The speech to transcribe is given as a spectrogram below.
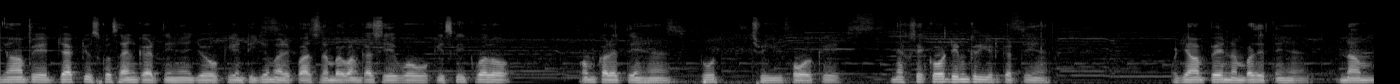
यहाँ पे डायरेक्ट उसको साइन करते हैं जो कि इंटीजर हमारे पास नंबर वन का सेव हो, वो किसके इक्वल हो, हम कर देते हैं टू थ्री फोर के। नेक्स्ट एक और डिम क्रिएट करते हैं और यहाँ पे नंबर देते हैं नम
